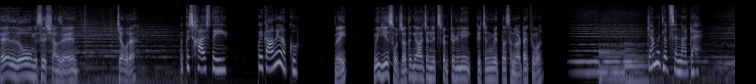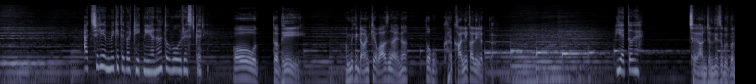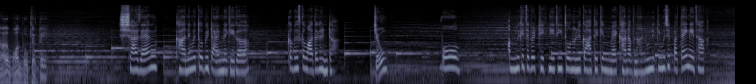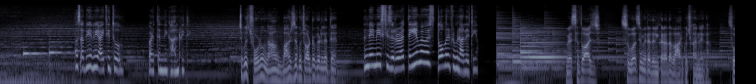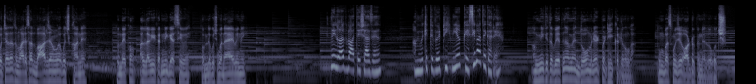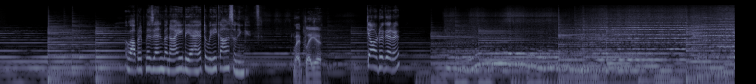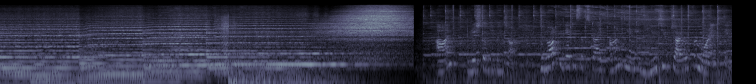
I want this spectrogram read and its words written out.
Hello Mrs Shahzain क्या हो रहा है? कुछ खास नहीं। कोई काम है आपको? नहीं। मैं ये सोच रहा था कि आज अनएक्सपेक्टेडली किचन में इतना सन्नाटा क्यों है? क्या मतलब सन्नाटा है? एक्चुअली अम्मी की तबीयत ठीक नहीं है ना तो वो रेस्ट करी ओ तभी। अम्मी की डांट की आवाज़ ना आए ना तो घर खाली खाली लगता है। ये तो है। अच्छा यार जल्दी से कुछ बना दो बहुत भूख लग रही है। शाहजैन खाने में तो अभी टाइम लगेगा। कम से कम आधा घंटा। क्यों? वो अम्मी की तबीयत ठीक नहीं थी तो उन्होंने कहा था कि मैं खाना बना लूँ लेकिन मुझे पता ही नहीं था। बस अभी अभी आई थी तो बर्तन निकाल रही थी। चलो छोड़ो ना बाहर से कुछ ऑर्डर कर लेते हैं। नहीं नहीं इसकी ज़रूरत नहीं है मैं बस दो मिनट में बना लेती हूँ। वैसे तो आज सुबह से मेरा दिल करा था बाहर कुछ खाने का। सोचा था तुम्हारे साथ बाहर जाऊँगा कुछ खाने। तो देखो अलग ही करनी कैसी हुई? तुमने कुछ बनाया भी नहीं। कितनी गलत बात है शाहजैन अम्मी की तबीयत ठीक नहीं है आप कैसी बातें कर रहे हैं? अम्मी की तबीयत ना मैं दो मिनट में ठीक कर लूँगा। तुम बस मुझे ऑर्डर करने दो कुछ। अब आपने अपने जहन बना ही लिया है तो मेरी कहाँ सुनेंगे? क्या ऑर्डर कर रहे हैं? आन रिश्तों की पहचान Do not forget to subscribe An TV's YouTube channel for more entertainment.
